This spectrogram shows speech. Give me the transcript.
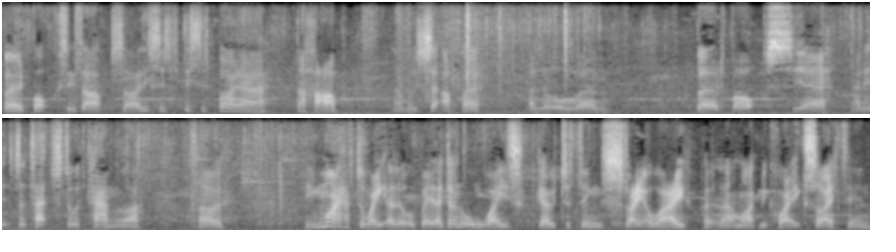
bird boxes up. So this is this is by uh, the hub, and we set up a, a little um, bird box, yeah, and it's attached to a camera. So you might have to wait a little bit. I don't always go to things straight away, but that might be quite exciting.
